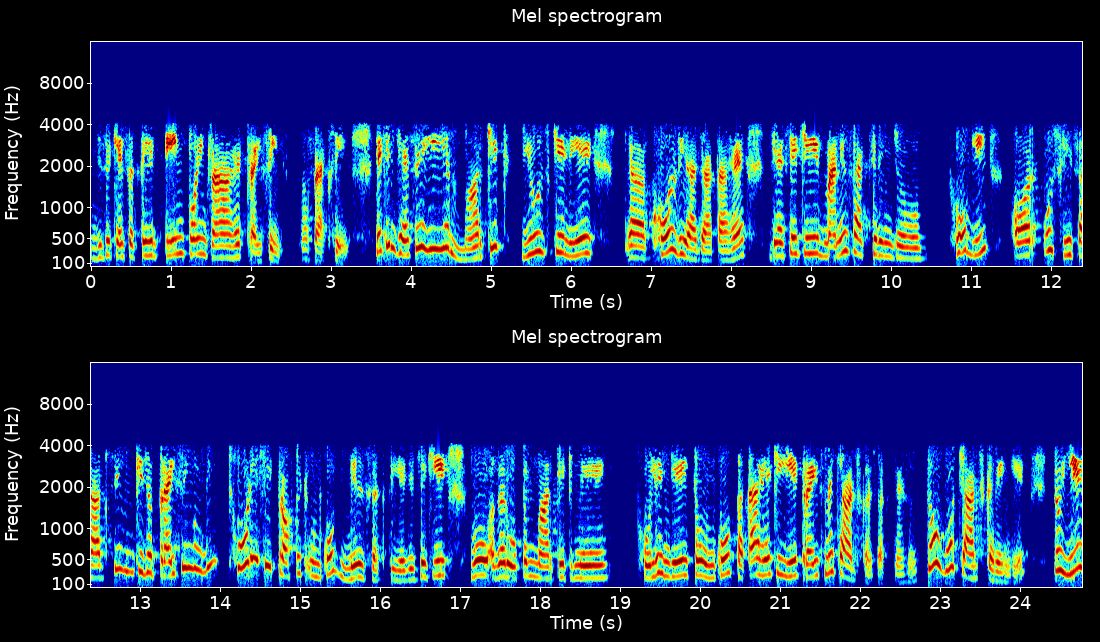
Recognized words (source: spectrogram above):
जिसे कह सकते हैं पेन पॉइंट रहा है प्राइसिंग ऑफ़ वैक्सीन लेकिन जैसे ही ये मार्केट यूज़ के लिए खोल दिया जाता है, जैसे कि मैन्युफैक्चरिंग जो होगी और उस हिसाब से उनकी जो प्राइसिंग होगी थोड़ी सी प्रॉफिट उनको मिल सकती है। जैसे कि वो अगर ओपन मार्केट में खोलेंगे तो उनको पता है कि ये प्राइस में चार्ज कर सकते हैं। तो वो चार्ज करेंगे। तो ये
